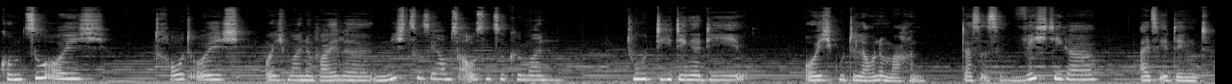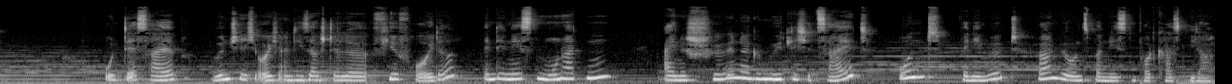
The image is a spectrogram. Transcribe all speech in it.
Kommt zu euch, traut euch, euch mal eine Weile nicht zu sehr ums Außen zu kümmern. Tut die Dinge, die euch gute Laune machen. Das ist wichtiger, als ihr denkt. Und deshalb wünsche ich euch an dieser Stelle viel Freude in den nächsten Monaten eine schöne, gemütliche Zeit und wenn ihr mögt, hören wir uns beim nächsten Podcast wieder.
